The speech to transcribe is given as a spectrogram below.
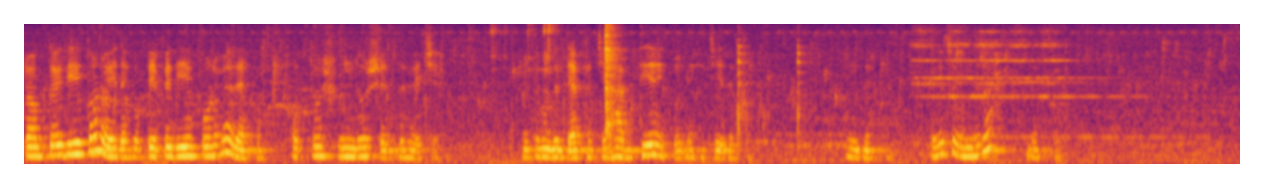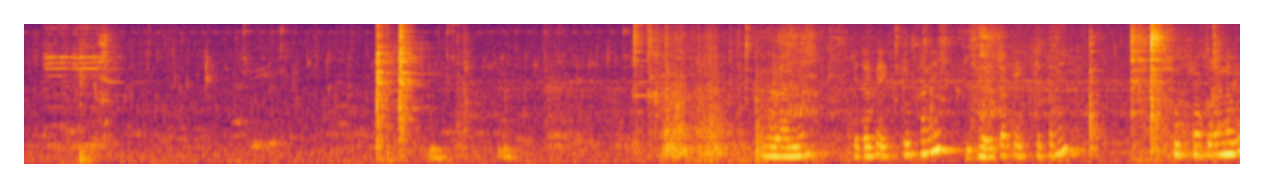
টক দই দিয়ে করো, এই দেখো, পেঁপে দিয়ে করবে, দেখো, কত সুন্দর সেদ্ধ হয়েছে। তোমাদের দেখাচ্ছি, হাত দিয়ে একটু দেখাচ্ছি, এই দেখো। এই দেখো ঠিক আছে বন্ধুরা? দেখো। এবার আমি এটাকে একটুখানি, ঝোলটাকে একটুখানি শুকনো করে নেব।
